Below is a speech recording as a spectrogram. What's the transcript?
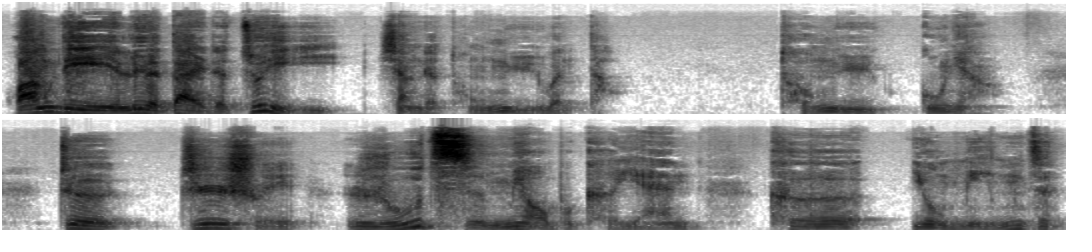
皇帝略带着醉意，向着童鱼问道：“童鱼姑娘，这汁水如此妙不可言，可有名字？”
